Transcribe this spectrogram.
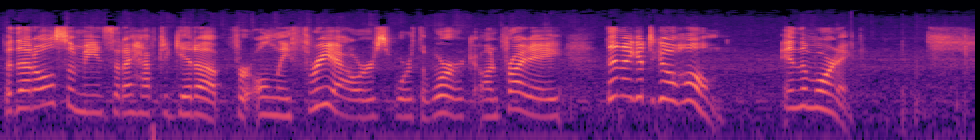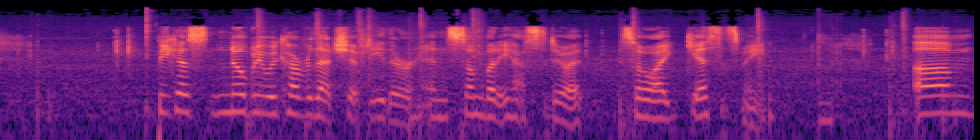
But that also means that I have to get up for only three hours worth of work on Friday, then I get to go home in the morning. Because nobody would cover that shift either, and somebody has to do it. So I guess it's me. Um,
